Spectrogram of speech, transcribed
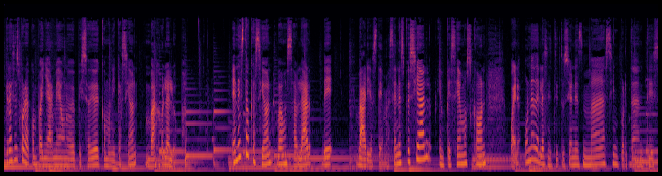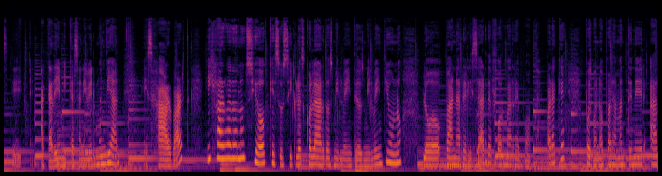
Gracias por acompañarme a un nuevo episodio de Comunicación bajo la lupa. En esta ocasión vamos a hablar de varios temas. En especial, empecemos con, bueno, una de las instituciones más importantes eh, académicas a nivel mundial es Harvard y Harvard anunció que su ciclo escolar 2020-2021 lo van a realizar de forma remota. ¿Para qué? Pues bueno, para mantener a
